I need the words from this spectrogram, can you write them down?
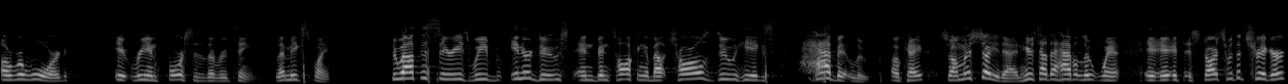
a reward, it reinforces the routine. Let me explain. Throughout this series, we've introduced and been talking about Charles Duhigg's habit loop, okay? So I'm going to show you that. And here's how the habit loop went it, it, it starts with a trigger,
